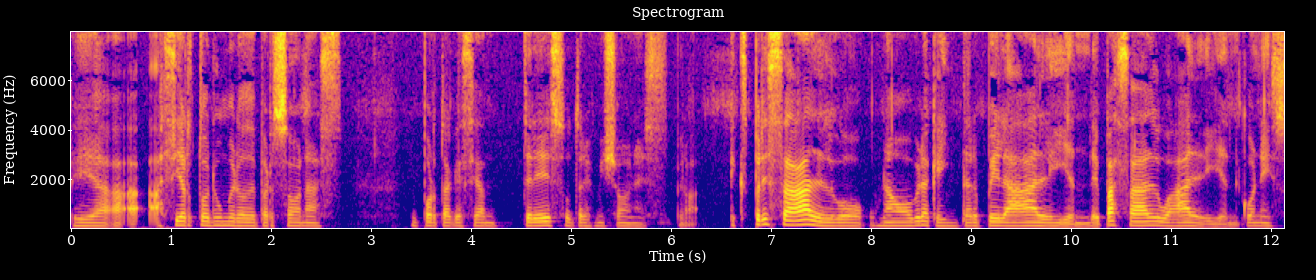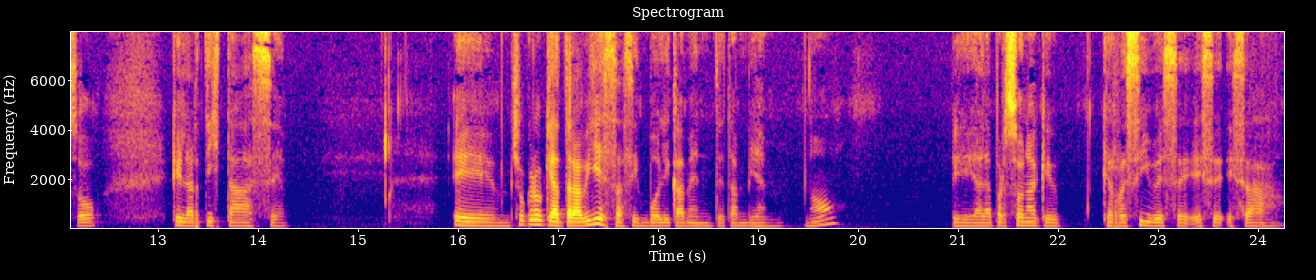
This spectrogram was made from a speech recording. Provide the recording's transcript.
Eh, a, a, cierto número de personas, no importa que sean tres o tres millones, pero expresa algo, una obra que interpela a alguien, le pasa algo a alguien con eso que el artista hace. Eh, yo creo que atraviesa simbólicamente también, ¿no? Eh, a la persona que, recibe esa,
